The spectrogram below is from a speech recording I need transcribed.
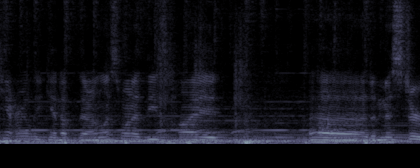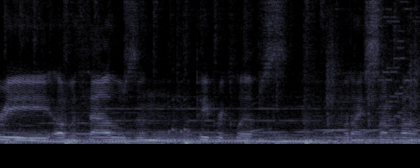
can't really get up there unless one of these hide uh, the mystery of a thousand paper clips. But I somehow.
